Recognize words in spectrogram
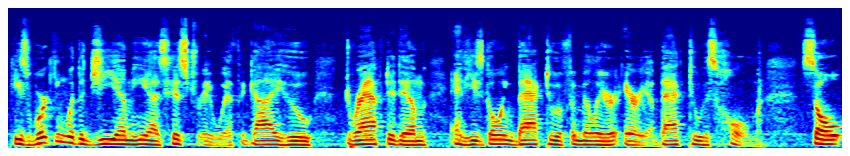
He's working with a GM he has history with, a guy who drafted him, and he's going back to a familiar area, back to his home. So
